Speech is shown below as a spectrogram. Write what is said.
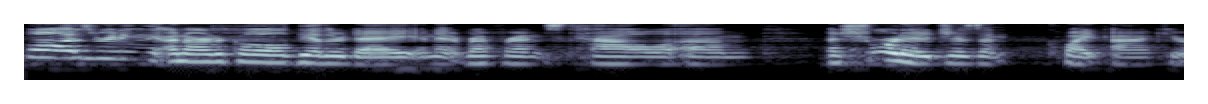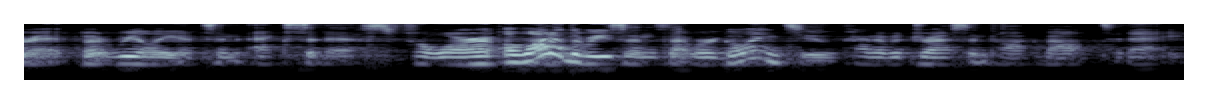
Well, I was reading an article the other day, and it referenced how um, a shortage isn't quite accurate, but really it's an exodus for a lot of the reasons that we're going to kind of address and talk about today.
